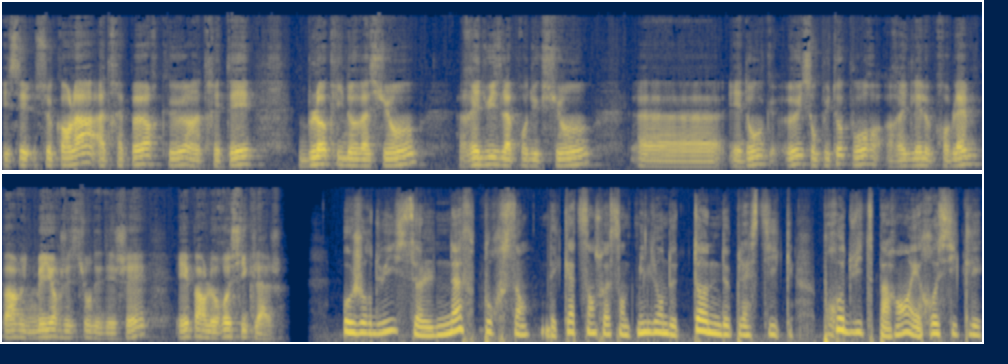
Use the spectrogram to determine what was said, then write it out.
et ce camp-là a très peur qu'un traité bloque l'innovation, réduise la production, euh, et donc, eux, ils sont plutôt pour régler le problème par une meilleure gestion des déchets et par le recyclage. Aujourd'hui, seuls 9% des 460 millions de tonnes de plastique produites par an est recyclé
